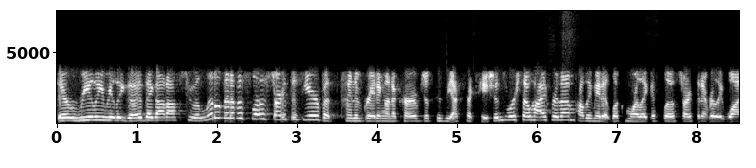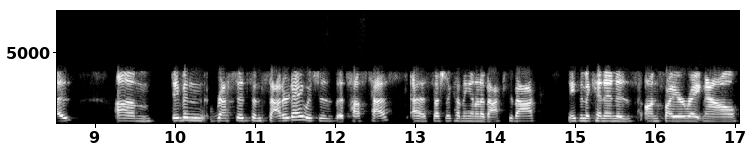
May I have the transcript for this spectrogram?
They're really, really good. They got off to a little bit of a slow start this year, but kind of grading on a curve just because the expectations were so high for them. Probably made it look more like a slow start than it really was. Um, they've been rested since Saturday, which is a tough test, uh, especially coming in on a back-to-back. Nathan MacKinnon is on fire right now.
